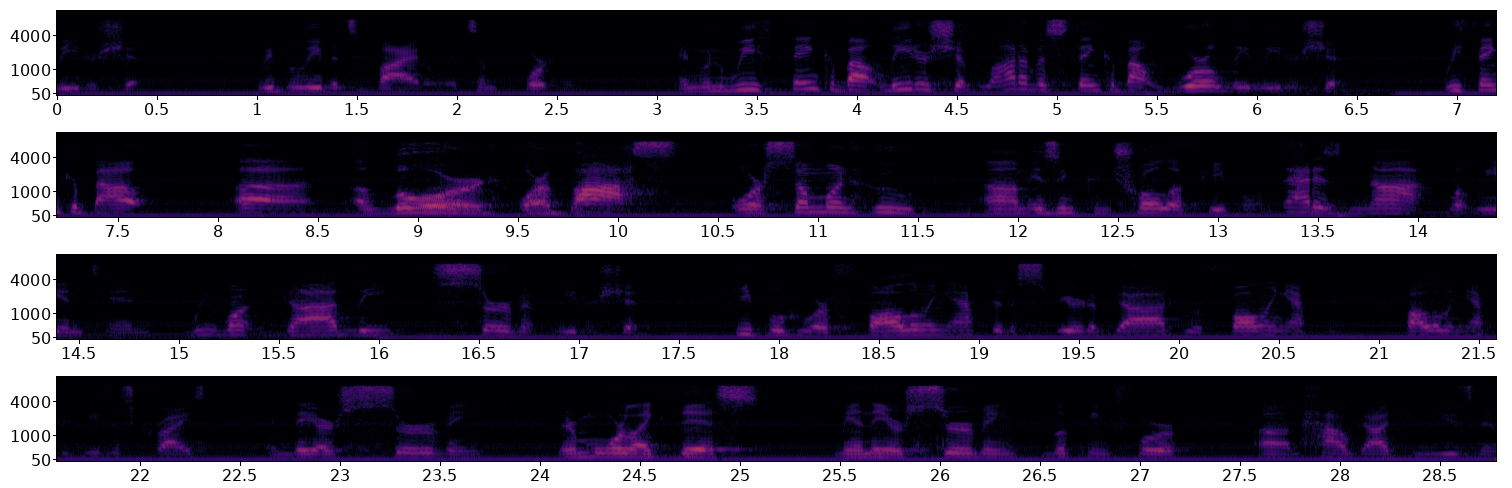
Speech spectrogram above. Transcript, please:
leadership. We believe it's vital, it's important. And when we think about leadership, a lot of us think about worldly leadership. We think about uh, a lord or a boss or someone who um, is in control of people. That is not what we intend. We want godly servant leadership. People who are following after the Spirit of God, who are following after following after Jesus Christ, and they are serving. They're more like this. Man, they are serving, looking for um, how God can use them.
